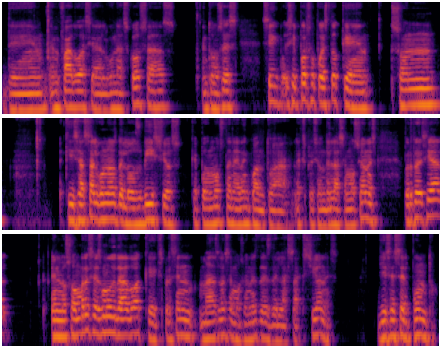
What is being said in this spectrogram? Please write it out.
de enfado hacia algunas cosas. Entonces, sí, sí, por supuesto que son quizás algunos de los vicios que podemos tener en cuanto a la expresión de las emociones. Pero te decía, en los hombres es muy dado a que expresen más las emociones desde las acciones. Y ese es el punto.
